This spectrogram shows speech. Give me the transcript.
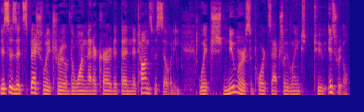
This is especially true of the one that occurred at the Natanz facility, which numerous reports actually linked to Israel.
